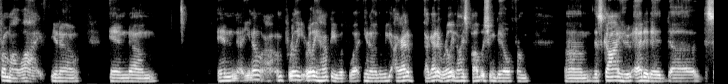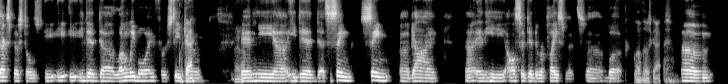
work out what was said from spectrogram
from my life, you know, and um, and uh, you know, I'm really really happy with what you know. We I got a I got a really nice publishing deal from um, this guy who edited uh, the Sex Pistols. He he, he did uh, Lonely Boy for Steve okay. Jones, right and he uh, he did. It's the same same uh, guy uh, and he also did the replacements uh, book. Love those guys. Um,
